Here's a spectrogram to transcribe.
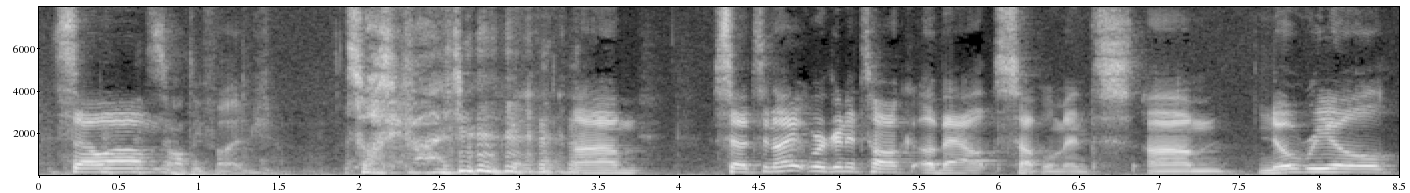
so, um, Salty fudge. Salty fudge. um, so tonight we're going to talk about supplements. Um, no real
